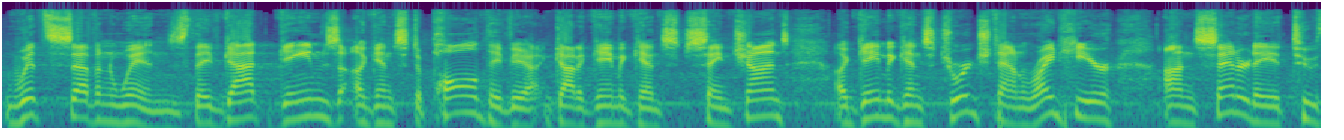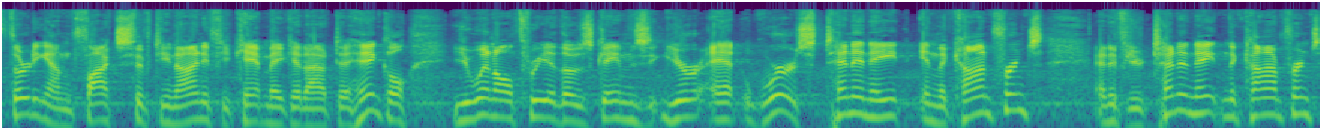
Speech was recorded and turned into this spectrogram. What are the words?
with seven wins. They've got games against DePaul, they've got a game against St. John's, a game against Georgetown right here on Saturday at 2.30 on Fox 59. If you can't make it out to Hinkle, you win all three of those games, you're at worst 10 and 8 in the conference. And if you're 10 and 8 in the conference,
